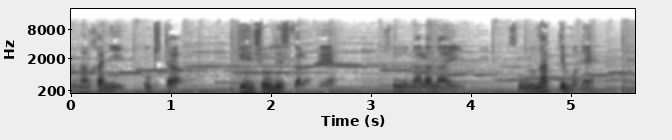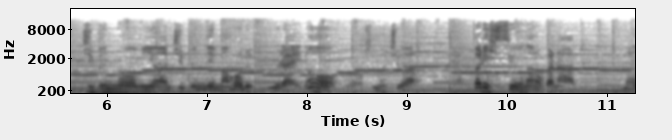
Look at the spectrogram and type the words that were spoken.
夜中に起きた現象ですからね。そうならない、そうなってもね、自分の身は自分で守るぐらいの気持ちは、やっぱり必要なのかなと。まあ、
